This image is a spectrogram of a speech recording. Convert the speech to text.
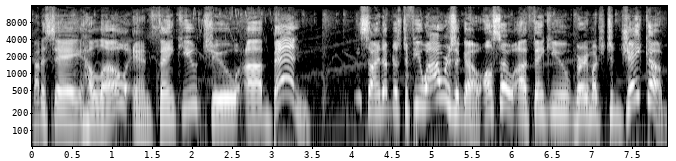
Gotta say hello and thank you to uh, ben. He signed up just a few hours ago. Also uh, thank you very much to jacob.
